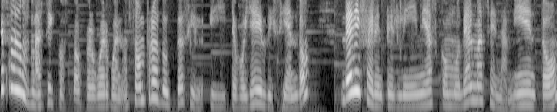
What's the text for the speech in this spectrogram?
¿Qué son los básicos Tupperware? Bueno, son productos y, te voy a ir diciendo de diferentes líneas como de almacenamiento,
